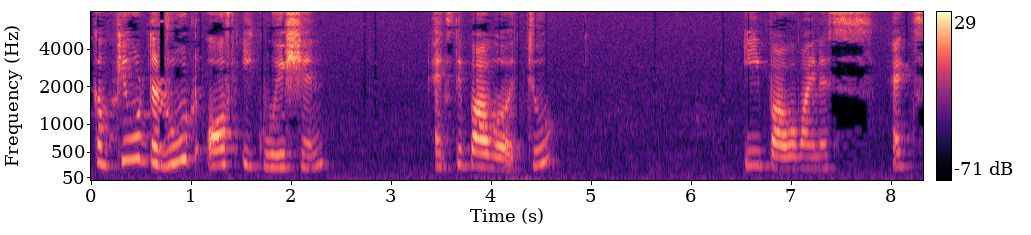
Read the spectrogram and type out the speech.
Compute the root of equation x to the power 2 e power minus x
